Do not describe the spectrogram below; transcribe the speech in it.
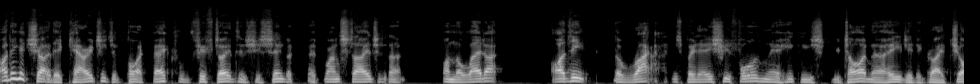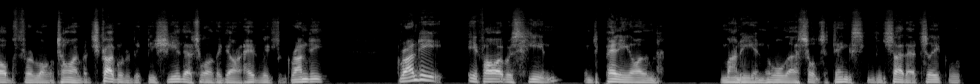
I think it showed their courage to fight back from 15th, as you said, at, at one stage the, on the ladder. I think the ruck has been an issue for them. Now, Hickey's retired. Now, he did a great job for a long time, but struggled a bit this year. That's why they're going heavily for Grundy. Grundy, if I was him, and depending on money and all those sorts of things, you can say that's equal.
